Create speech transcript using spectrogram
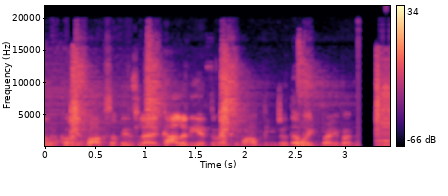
நூறு கோடி பாக்ஸ் ஆஃபீஸில் காலடி எடுத்து வைக்குமா அப்படின்றத வெயிட் பண்ணி பார்க்கலாம்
